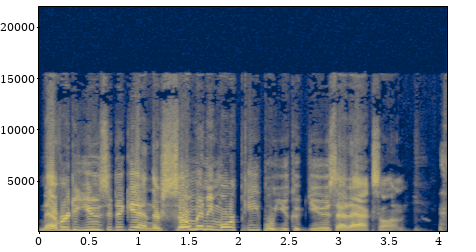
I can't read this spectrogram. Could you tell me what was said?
never to use it again. There's so many more people you could use that axe on.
